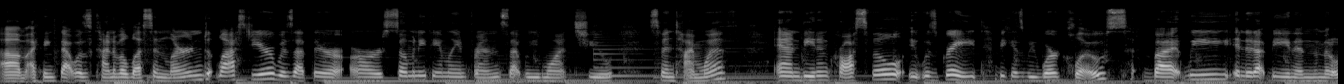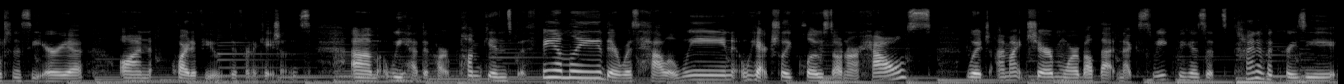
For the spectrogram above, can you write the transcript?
Um, I think that was kind of a lesson learned last year was that there are so many family and friends that we want to spend time with. And being in Crossville, it was great because we were close, but we ended up being in the Middle Tennessee area on quite a few different occasions. Um, we had to carve pumpkins with family, there was Halloween, we actually closed on our house which I might share more about that next week because it's kind of a crazy,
